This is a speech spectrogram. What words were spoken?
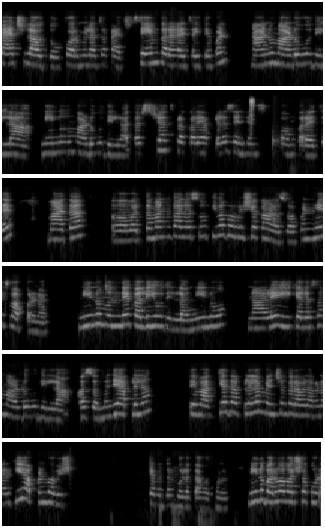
पॅच लावतो फॉर्म्युलाचा पॅच सेम करायचा इथे पण नानू माडवू दिला नीनू माडवू दिला तशाच प्रकारे आपल्याला सेंटेन्स फॉर्म करायचंय मग आता अं, वर्तमान काळ असो किंवा भविष्य काळ असो आपण हेच वापरणार ನೀನು ಮುಂದೆ ಕಲಿಯುವುದಿಲ್ಲ ನೀನು ನಾಳೆ ಈ ಕೆಲಸ ಮಾಡುವುದಿಲ್ಲ असं म्हणजे आपल्याला ते वाक्यात आपल्याला मेन्शन करावं लागणार की आपण भविष्याबद्दल बोलत आहोत म्हणून ನೀನು ಬರುವ ವರ್ಷ ಕೂಡ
